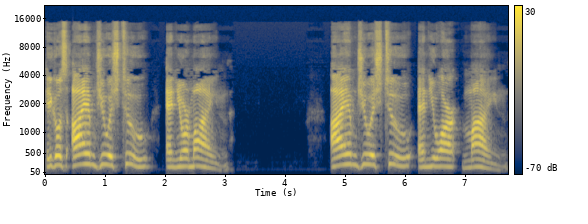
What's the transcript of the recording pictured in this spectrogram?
He goes, I am Jewish too, and you're mine. I am Jewish too, and you are mine.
